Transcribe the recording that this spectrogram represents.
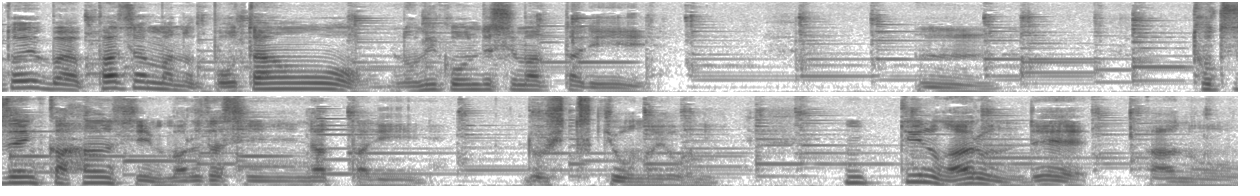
例えばパジャマのボタンを飲み込んでしまったりうん。突然下半身丸出しになったり露出狂のように。っていうのがあるんであの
